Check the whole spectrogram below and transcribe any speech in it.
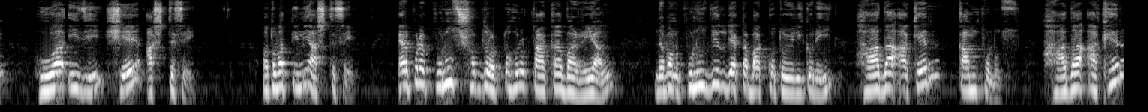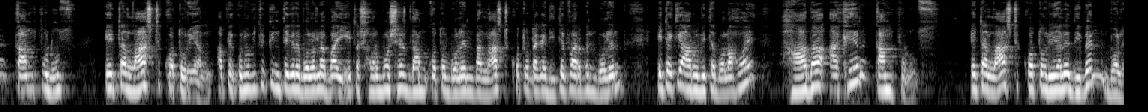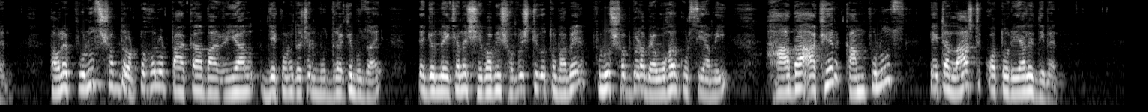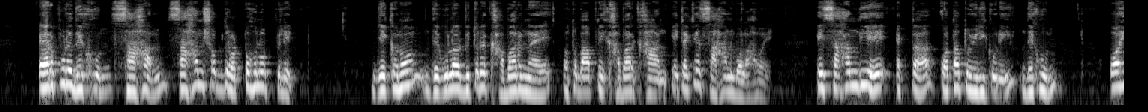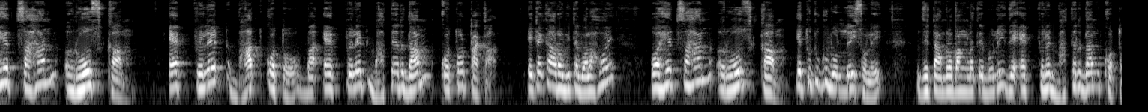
হুয়া ইজি, সে আসতেছে, অথবা তিনি আসতেছে। এরপরে পুলুস শব্দের অর্থ হলো টাকা বা রিয়াল। যেমন পুলুস দিয়ে যদি একটা বাক্য তৈরি করি, হাদা আখের কাম পুলুস। হাদা আখের কাম পুলুস, এটা লাস্ট কত রিয়াল? আপনি কোনো কিছু কিনতে গেলে বলেন না, ভাই, এটা সর্বশেষ দাম কত বলেন বা লাস্ট কত টাকা দিতে পারবেন বলেন। এটাকে আরবিতে বলা হয় হাদা আখের কাম পুলুস। এটা লাস্ট কত রিয়ালে দিবেন বলেন। তাহলে পুলুস শব্দের অর্থ হলো টাকা বা রিয়াল যে কোনো দেশের মুদ্রাকে বোঝায়। এই জন্য এখানে সেভাবে সমষ্টিগতভাবে পুলুস শব্দটা ব্যবহার করছি আমি। হাদা আখের কাম পুলুস, এটা লাস্ট কত রিয়ালে দিবেন। এরপরে দেখুন, সাহান। সাহান শব্দের অর্থ হলো প্লেট যে কোনো যেগুলোর ভিতরে খাবার নেয় অথবা আপনি খাবার খান, এটাকে সাহান বলা হয়। এই সাহান দিয়ে একটা কথা তৈরি করি। দেখুন অহেদ সাহান রোজ কাম। এক প্লেট ভাত কত বা এক প্লেট ভাতের দাম কত টাকা? এটাকে আরবিতে বলা হয় অহেদ সাহান রোজ কাম। এতটুকু বললেই চলে, যেটা আমরা বাংলাতে বলি যে এক প্লেট ভাতের দাম কত।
